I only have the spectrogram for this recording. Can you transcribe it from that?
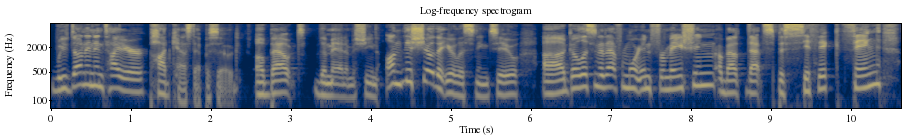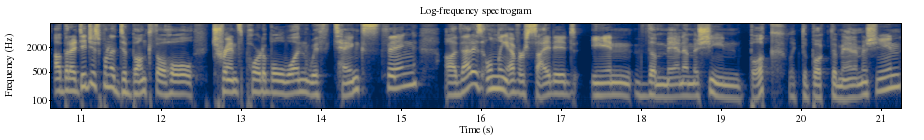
We've done an entire podcast episode about the Mana Machine on this show that you're listening to. Uh, go listen to that for more information about that specific thing. Uh, but I did just want to debunk the whole transportable one with tanks thing. Uh, that is only ever cited in the Mana Machine book, like the book The Mana Machine,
